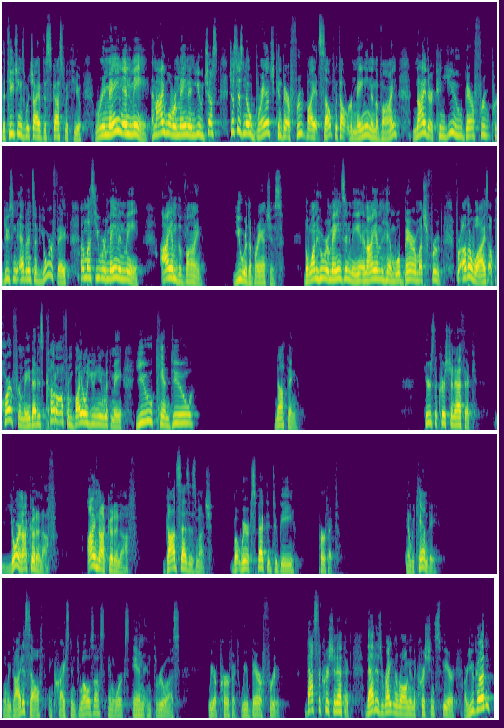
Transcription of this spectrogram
The teachings which I have discussed with you remain in me, and I will remain in you. Just, just as no branch can bear fruit by itself without remaining in the vine, neither can you bear fruit producing evidence of your faith unless you remain in me. I am the vine, you are the branches. The one who remains in me and I am him will bear much fruit. For otherwise, apart from me, that is cut off from vital union with me, you can do nothing. Here's the Christian ethic you're not good enough. I'm not good enough. God says as much, but we're expected to be perfect. And we can be. When we die to self and Christ indwells us and works in and through us, we are perfect. We bear fruit. That's the Christian ethic. That is right and wrong in the Christian sphere. Are you good?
